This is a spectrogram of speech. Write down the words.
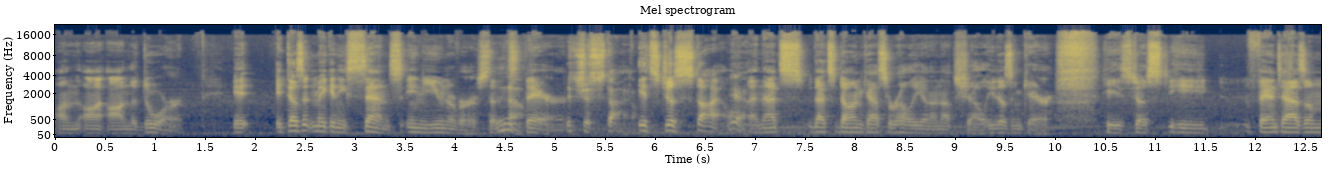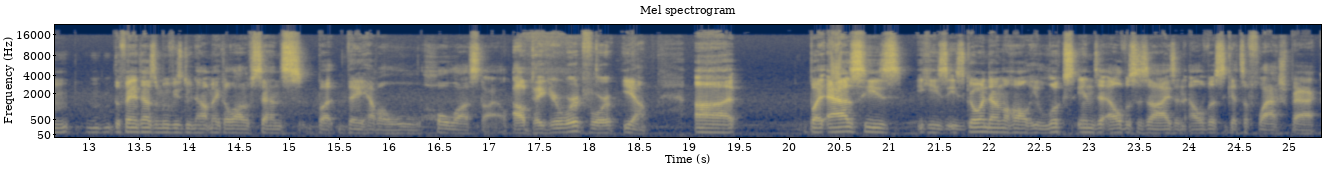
on on, on the door. It it doesn't make any sense in universe that it's No. there. It's just style. It's just style, Yeah. and that's that's Don Coscarelli in a nutshell. He doesn't care. He's just he Phantasm. The Phantasm movies do not make a lot of sense, but they have a whole lot of style. I'll take your word for it. Yeah. Uh, but as he's he's he's going down the hall, he looks into Elvis's eyes, and Elvis gets a flashback.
